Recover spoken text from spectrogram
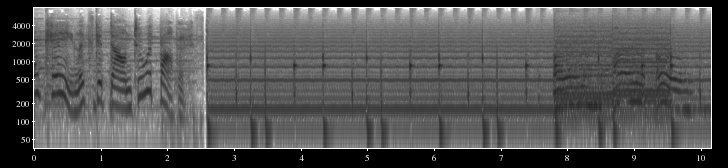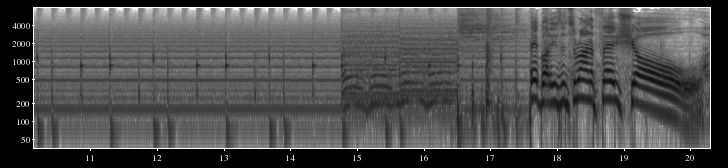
Okay, let's get down to it, boppers. Hey, buddies, it's the Ron and Fez show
